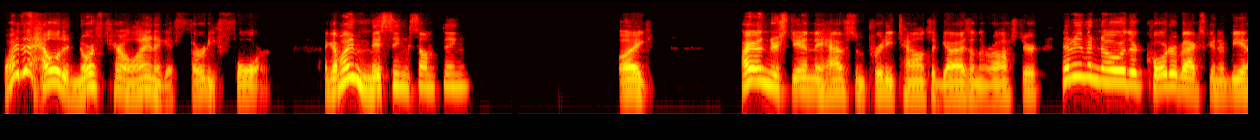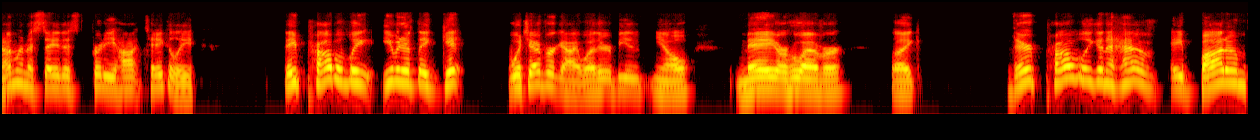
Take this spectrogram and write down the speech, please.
why the hell did North Carolina get 34? Like, am I missing something? Like, I understand they have some pretty talented guys on the roster. They don't even know where their quarterback's going to be. And I'm going to say this pretty hot takeily. They probably, even if they get whichever guy, whether it be, you know, Maye or whoever, like, they're probably going to have a bottom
